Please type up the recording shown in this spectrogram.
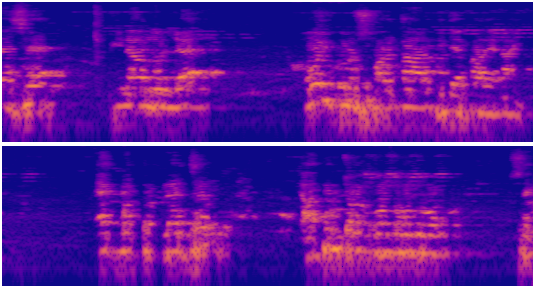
দেশে বিনামূল্যে ওই কোন সরকার দিতে পারে নাই। একমাত্র পেয়েছেন জাতির জনক বঙ্গবন্ধু শেখ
